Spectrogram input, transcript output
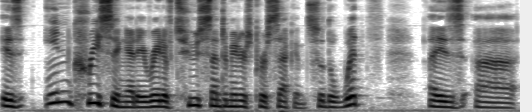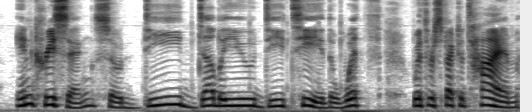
is increasing at a rate of 2 centimeters per second. So the width is uh, increasing. So dw dt, the width with respect to time,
